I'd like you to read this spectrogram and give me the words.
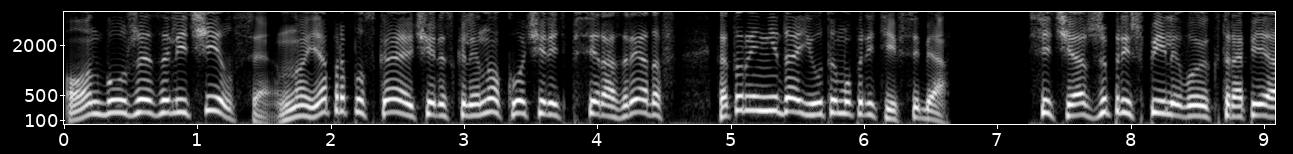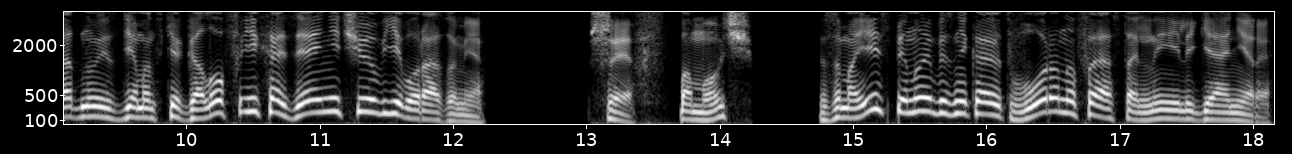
Он бы уже залечился, но я пропускаю через клинок очередь пси-разрядов, которые не дают ему прийти в себя. Сейчас же пришпиливаю к тропе одну из демонских голов и хозяйничаю в его разуме. «Шеф, помочь?» За моей спиной возникают Воронов и остальные легионеры.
